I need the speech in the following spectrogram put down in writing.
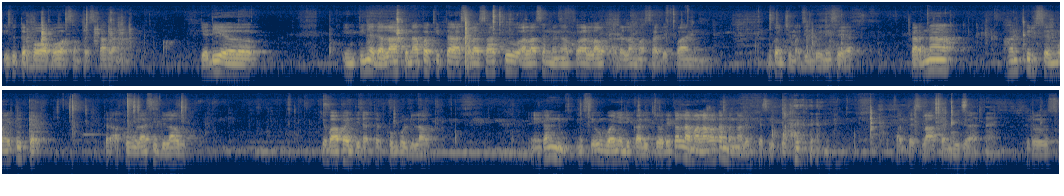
itu terbawa-bawa sampai sekarang. Jadi uh, intinya adalah kenapa kita salah satu alasan mengapa laut adalah masa depan bukan cuma di Indonesia ya. Karena hampir semua itu ter, terakumulasi di laut coba apa yang tidak terkumpul di laut? Ini kan mesti umbuannya di Kali Code kan lama-lama kan mengalir ke situ. Pantai selatan juga. Terus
